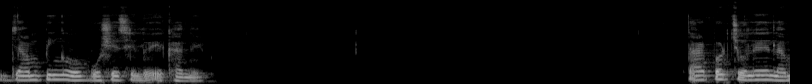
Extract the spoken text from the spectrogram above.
জাম্পিংও বসেছিল এখানে। তারপর চলে এলাম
